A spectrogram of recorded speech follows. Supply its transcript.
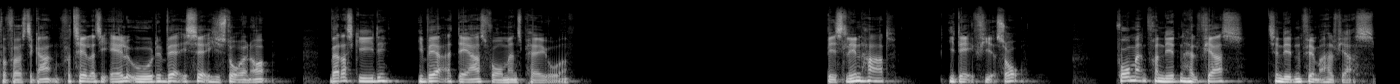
For første gang fortæller de alle otte hver især historien om, hvad der skete i hver af deres formandsperioder. Bess Lindhardt, i dag 80 år, formand fra 1970 til 1975.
